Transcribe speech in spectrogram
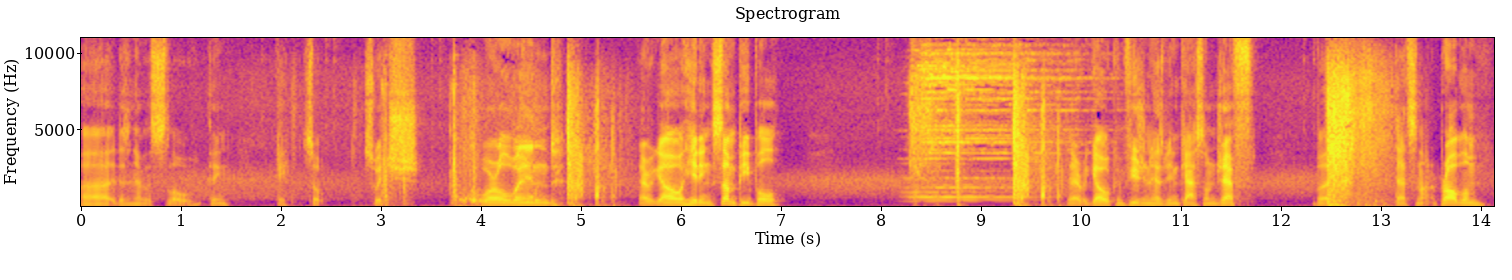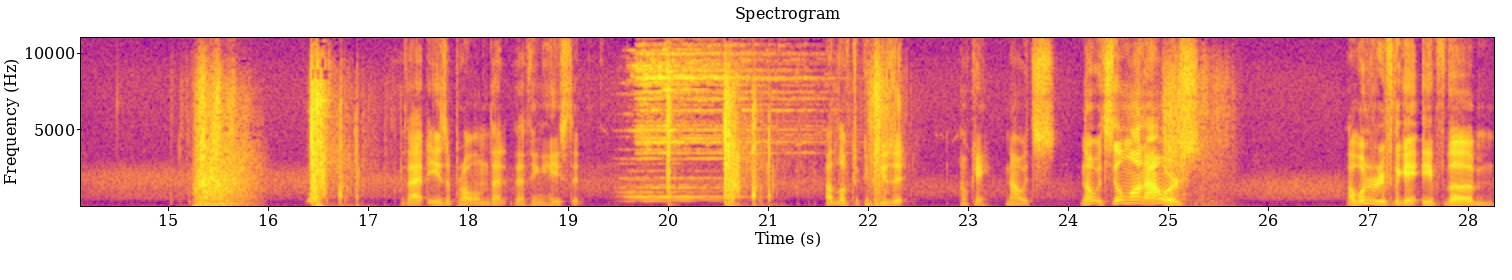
Uh it doesn't have the slow thing. Okay, so switch. Whirlwind. There we go, hitting some people. There we go. Confusion has been cast on Jeff, but that's not a problem. That is a problem, that, that thing hasted. I'd love to confuse it. Okay, now it's... No, it's still not ours. I wonder if the game... If the...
